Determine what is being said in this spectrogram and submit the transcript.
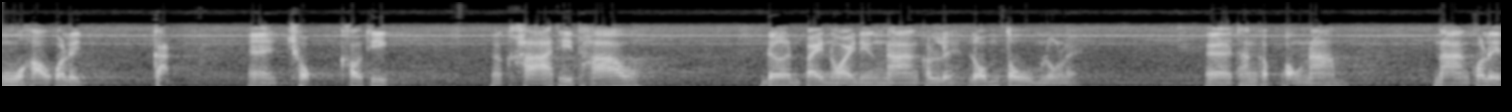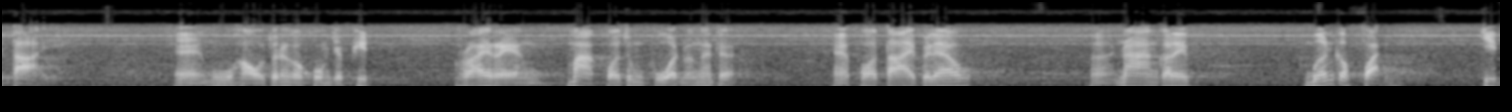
งูเห่าก็เลยกัดฉกเข้าที่ขาที่เท้า เดินไปหน่อยหนึ่งนางก็เลย ล้มตูมลงเลยเออทั้งกระป๋องน้ำนางก็เลยตายเอองูเห่าตัวนั้นก็คงจะพิษร้ายแรงมากพอสมควรเหมือนกันเถอะพอตายไปแล้วนางก็เลยเหมือนกับฝัน จิต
